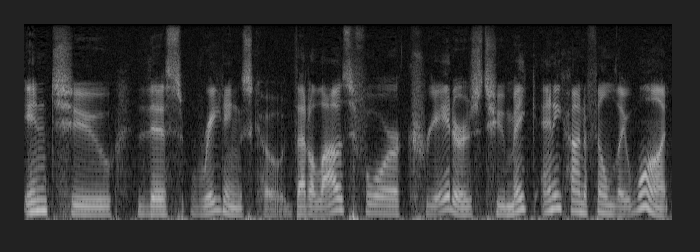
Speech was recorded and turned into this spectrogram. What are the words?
into this ratings code that allows for creators to make any kind of film they want,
